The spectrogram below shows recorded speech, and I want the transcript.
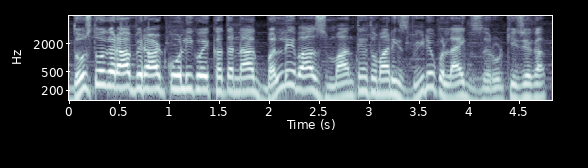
दोस्तों, अगर आप विराट कोहली को एक खतरनाक बल्लेबाज मानते हैं तो हमारी इस वीडियो को लाइक ज़रूर कीजिएगा।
